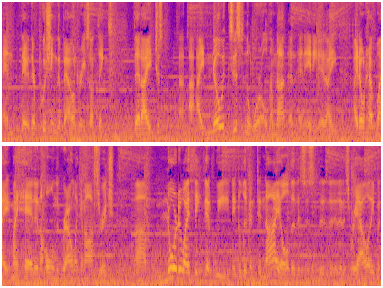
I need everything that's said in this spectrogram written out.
and they're, they're pushing the boundaries on things that I just I know exist in the world. I'm not an, an, idiot. I, I don't have my, my head in a hole in the ground like an ostrich. Um, nor do I think that we need to live in denial that this is that it's reality. But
